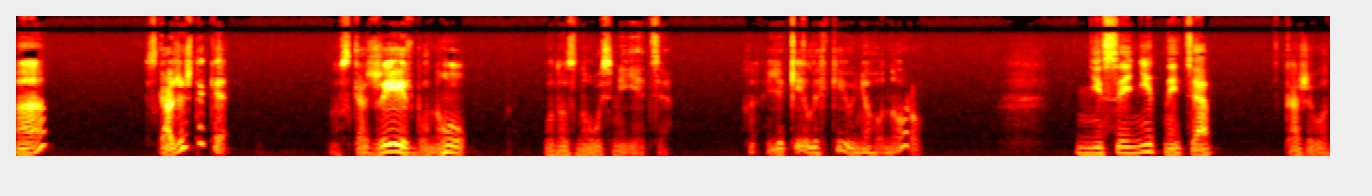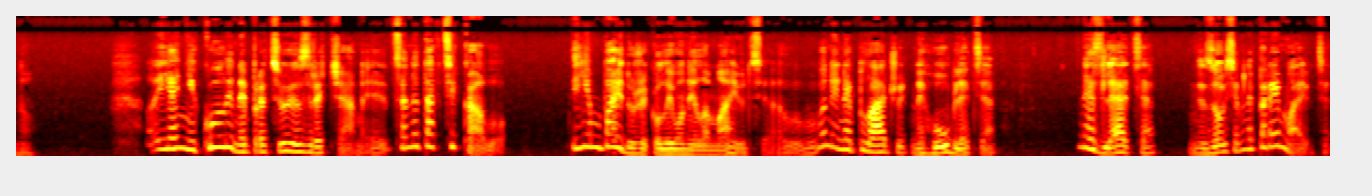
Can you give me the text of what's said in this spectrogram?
А? Скажеш таке? Ну, скажи ж, бо ну, воно знову сміється. Який легкий у нього норов. Нісенітниця, каже воно. Я ніколи не працюю з речами. Це не так цікаво. Їм байдуже, коли вони ламаються. Вони не плачуть, не губляться, не зляться, зовсім не переймаються.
